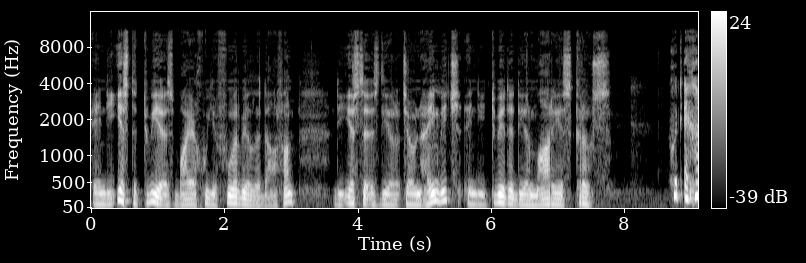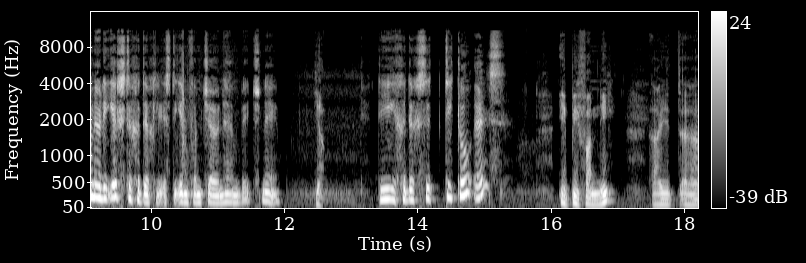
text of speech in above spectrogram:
En die eerste twee is baie goeie voorbeelde daarvan. Die eerste is deur Joan Hambidge en die tweede deur Marius Kraus. Goed, ek gaan nou die eerste gedig lees, die een van Joan Hambidge, nee. Ja. Die gedig se titel is Epifanie. Hy het uh,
